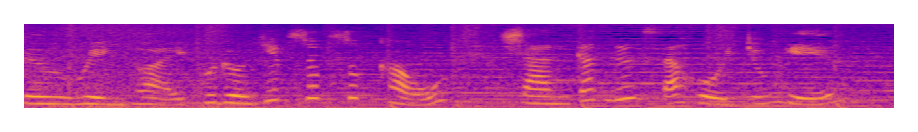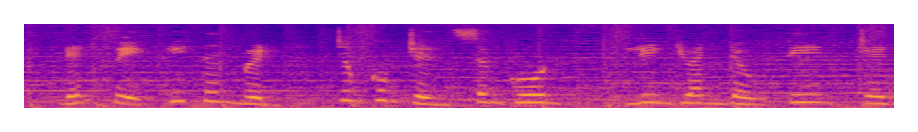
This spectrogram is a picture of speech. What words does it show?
Từ huyền thoại của đôi dép xuất xuất khẩu sang các nước xã hội chủ nghĩa đến việc ghi tên mình trong công trình sân gôn liên doanh đầu tiên trên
